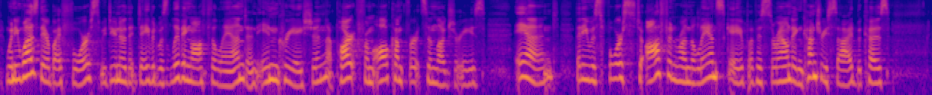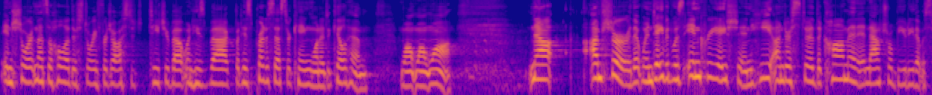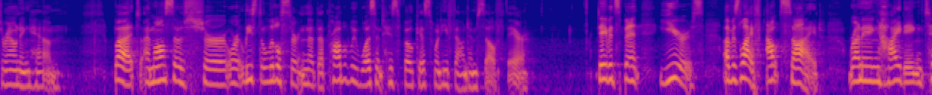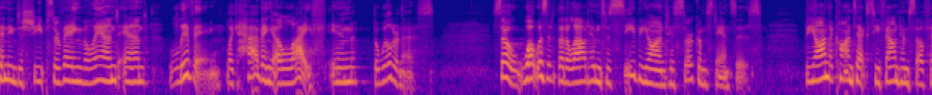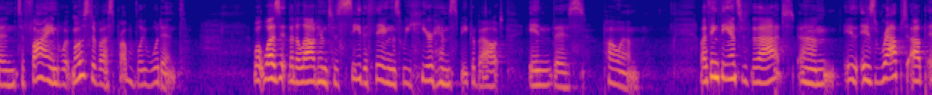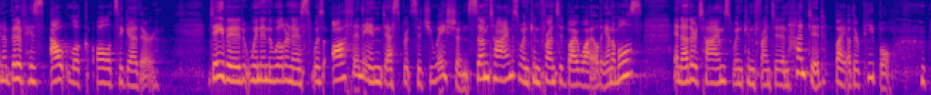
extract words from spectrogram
When he was there by force, we do know that David was living off the land and in creation, apart from all comforts and luxuries and that he was forced to often run the landscape of his surrounding countryside because, in short, and that's a whole other story for Josh to teach you about when he's back, but his predecessor king wanted to kill him. Wah, wah, wah. Now, I'm sure that when David was in creation, he understood the common and natural beauty that was surrounding him. But I'm also sure, or at least a little certain, that that probably wasn't his focus when he found himself there. David spent years of his life outside, running, hiding, tending to sheep, surveying the land, and living, like having a life in the wilderness. So, what was it that allowed him to see beyond his circumstances, beyond the context he found himself in, to find what most of us probably wouldn't? What was it that allowed him to see the things we hear him speak about in this poem? I think the answer to that um, is, is wrapped up in a bit of his outlook altogether. David, when in the wilderness, was often in desperate situations, sometimes when confronted by wild animals, and other times when confronted and hunted by other people.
